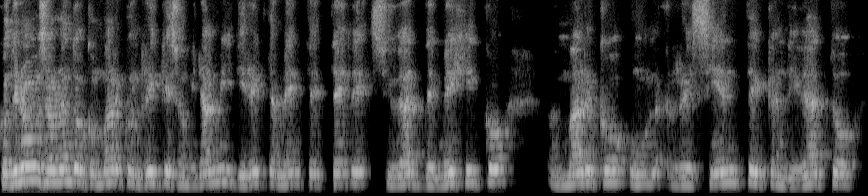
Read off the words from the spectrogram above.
Continuamos hablando con Marco Enrique Sominami directamente desde Ciudad de México. Marco, un reciente candidato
